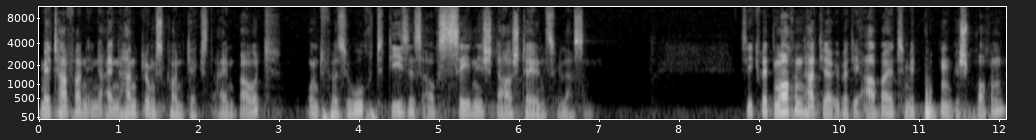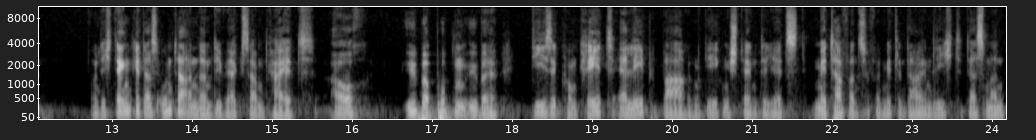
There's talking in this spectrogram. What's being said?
Metaphern in einen Handlungskontext einbaut und versucht, dieses auch szenisch darstellen zu lassen. Siegfried Mochen hat ja über die Arbeit mit Puppen gesprochen und ich denke, dass unter anderem die Wirksamkeit auch über Puppen, über diese konkret erlebbaren Gegenstände jetzt Metaphern zu vermitteln darin liegt, dass man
